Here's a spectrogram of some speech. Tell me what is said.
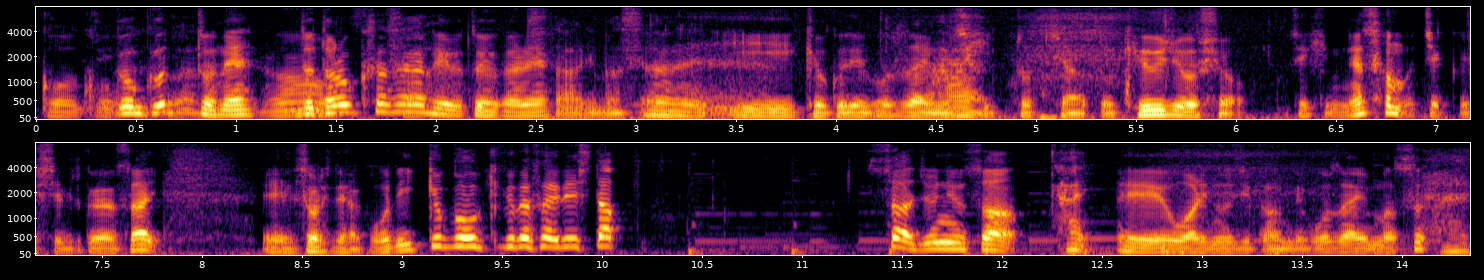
こうこグッとね。うん。泥臭さが出るというかね。伝わりますよね、うんいい曲でございます、はい。ヒットチャート急上昇。ぜひ皆さんもチェックしてみてください、えーそれではここで一曲お聴きくださいでしたさあジョニューさん、はい。えー終わりの時間でございます。はい。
